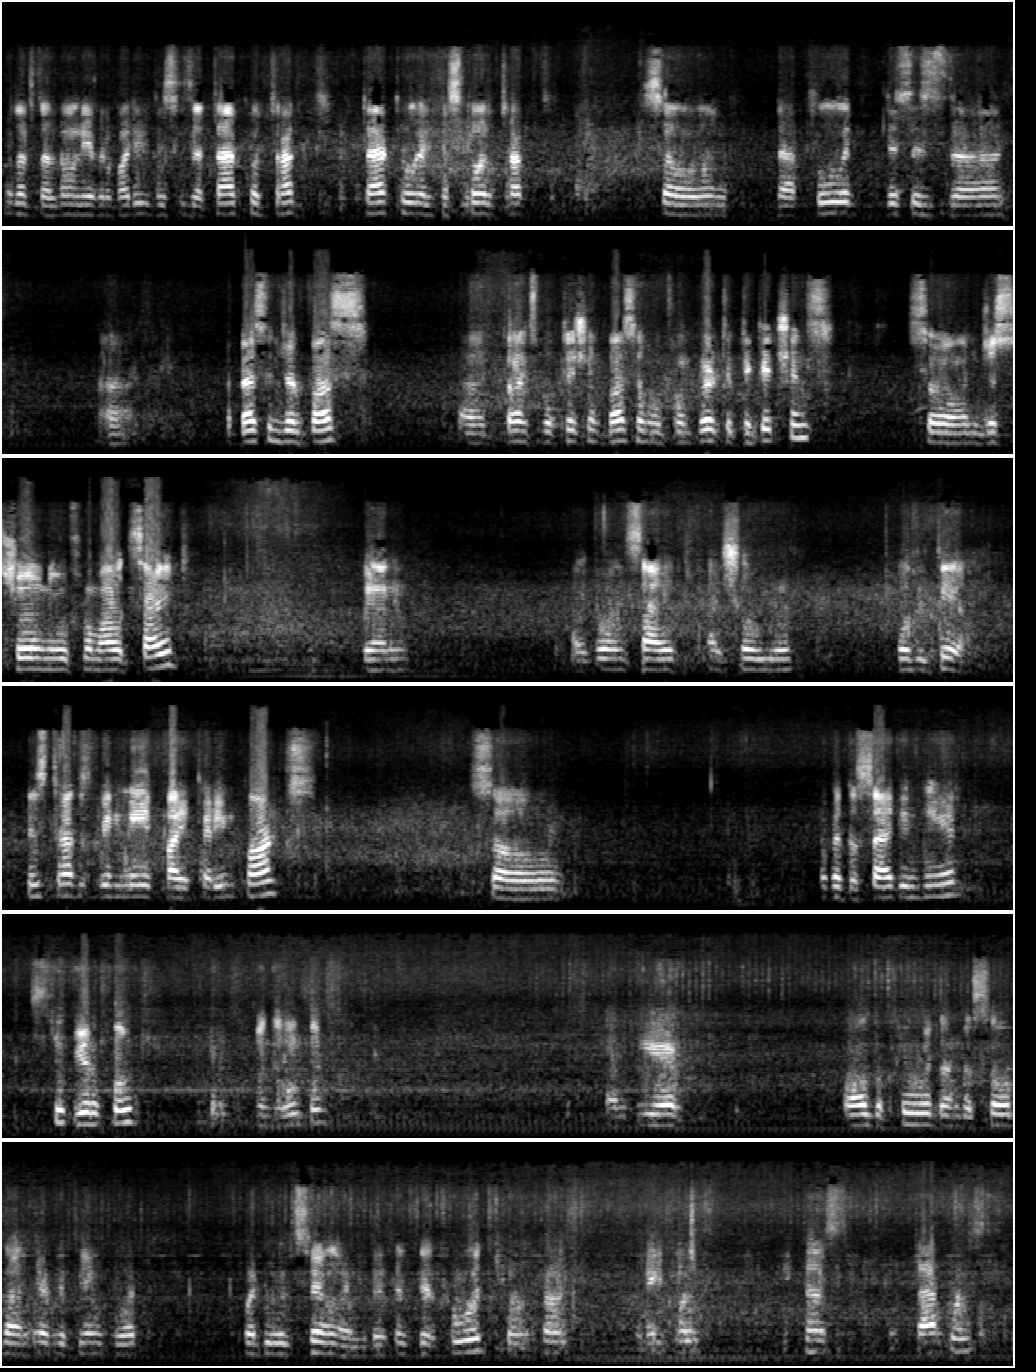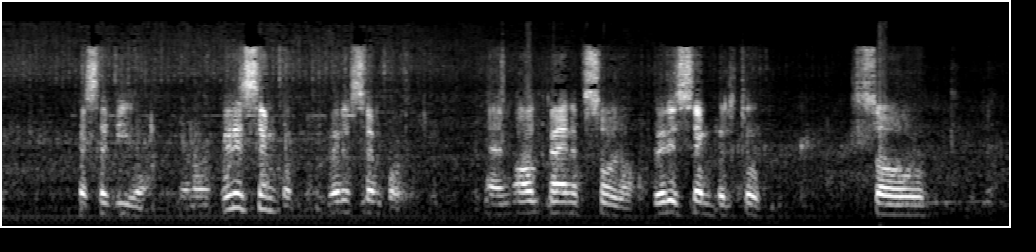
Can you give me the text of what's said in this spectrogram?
Good afternoon, everybody. This is a taco truck, taco El Pastor truck. So the food, this is the, uh, a passenger bus, uh, transportation bus, and we converted the kitchens. So I'm just showing you from outside. Then I go inside, I show you full detail. This truck has been made by Kareem Carts. So look at the side in here. It's too beautiful in the winter. And here all the food and the soda and everything what what we will sell and this is the food, tortas, tacos, pitas, tacos, quesadilla. You know, very simple, very simple. And all kind of soda. Very simple too. So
